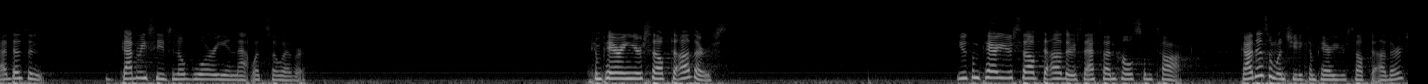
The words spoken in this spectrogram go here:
God doesn't, God receives no glory in that whatsoever. Comparing yourself to others. You compare yourself to others, that's unwholesome talk. God doesn't want you to compare yourself to others.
